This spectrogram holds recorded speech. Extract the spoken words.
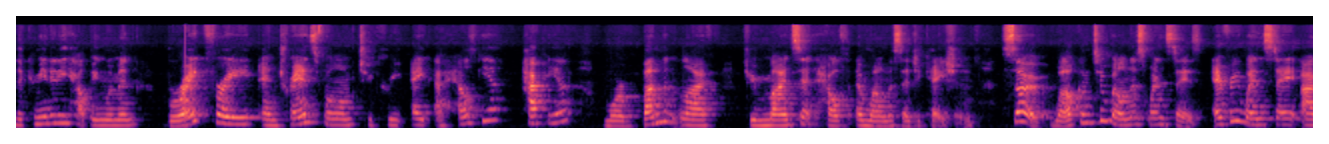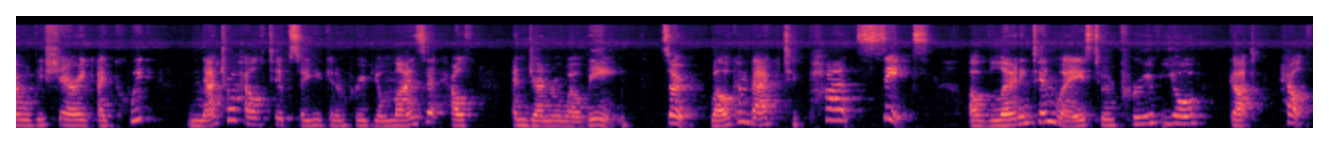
the community helping women break free and transform to create a healthier, happier, more abundant life through mindset, health, and wellness education. So, welcome to Wellness Wednesdays. Every Wednesday, I will be sharing a quick natural health tip so you can improve your mindset, health, and general well being. So, welcome back to part six of learning 10 ways to improve your gut health.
